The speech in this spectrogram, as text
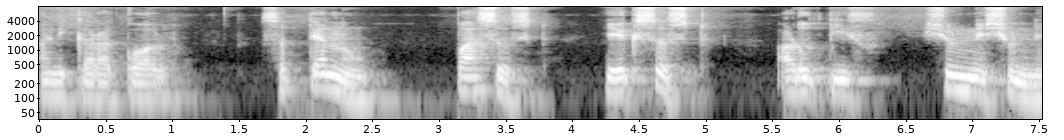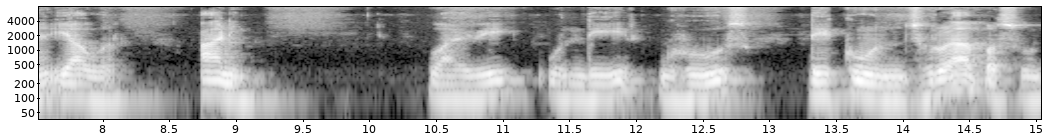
आणि करा कॉल सत्त्याण्णव पासष्ट एकसष्ट अडोतीस शून्य शून्य यावर. आणि वाळवी उंदीर घूस ढेकून झुरळापासून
